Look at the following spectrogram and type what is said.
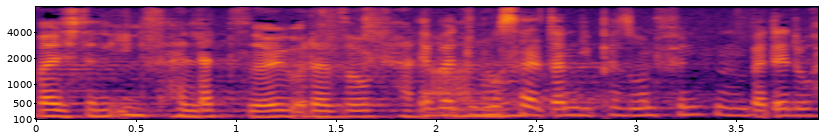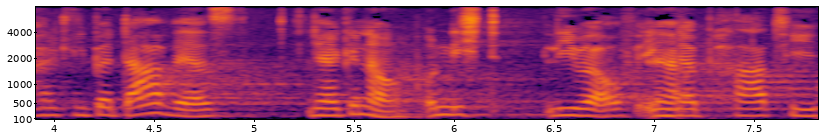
weil ich dann ihn verletze oder so, keine Ja, aber Ahnung. du musst halt dann die Person finden, bei der du halt lieber da wärst ja, genau. und nicht lieber auf irgendeiner Party.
